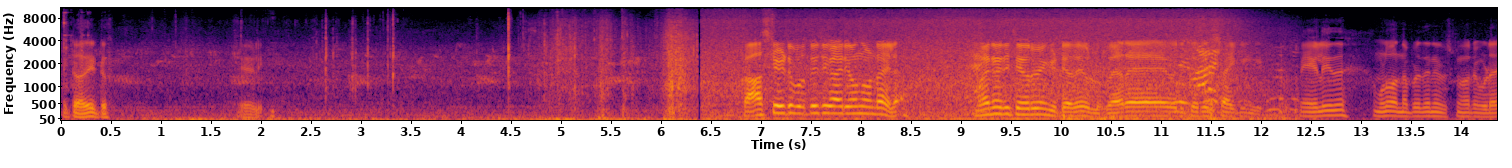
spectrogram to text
കിട്ടും അത് കിട്ടും കേളി. കാസ്റ്റ് ആയിട്ട് പ്രത്യേകിച്ച് കാര്യമൊന്നും ഉണ്ടായില്ല. ഒരു ചെറുവയും കിട്ടി അതേ ഉള്ളൂ. വേറെ ഒരു ചെറിയ സ്ട്രൈക്കും കിട്ടി. മേളിൽ നിന്ന് നമ്മൾ വന്നപ്പോഴത്തേന് വിഷ്ണു പറഞ്ഞ ഇവിടെ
